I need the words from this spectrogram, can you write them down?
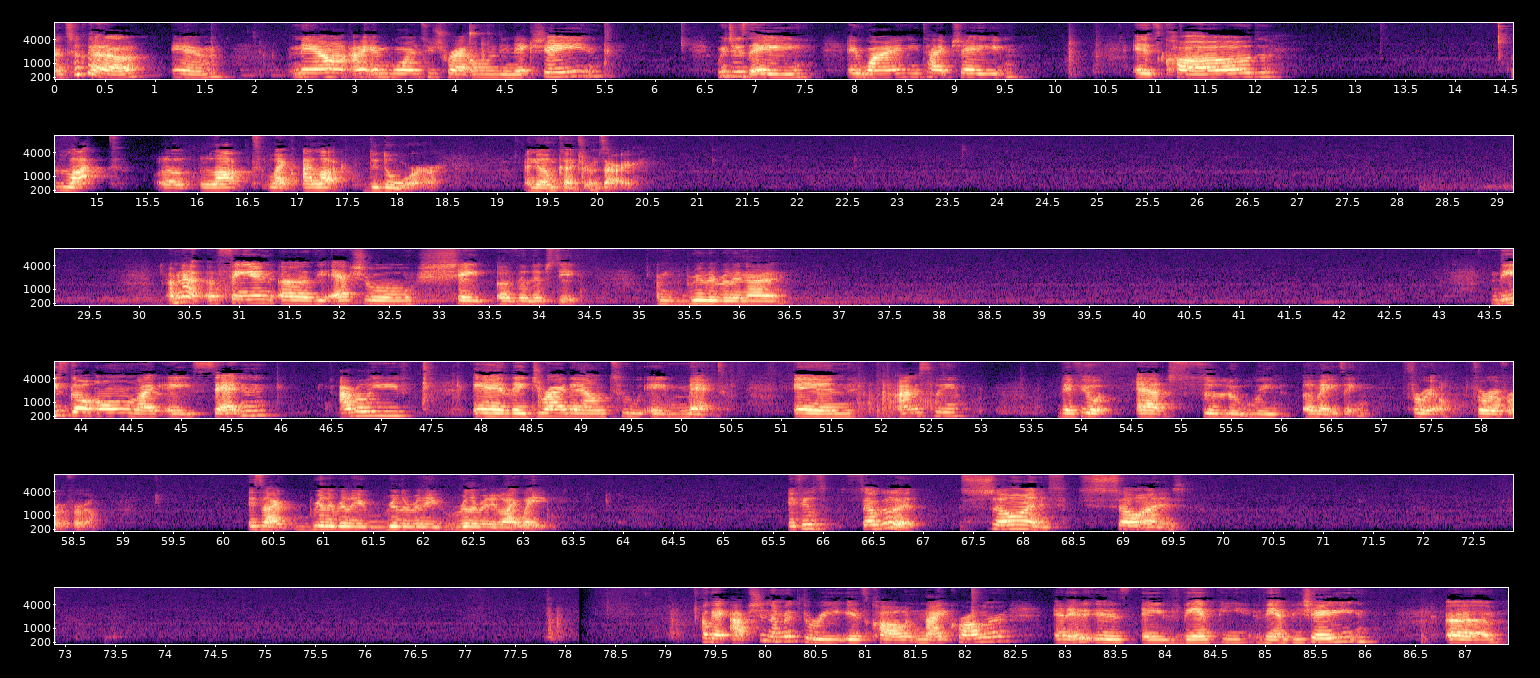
I took that off and now I am going to try on the next shade, which is a, a winey type shade. It's called Locked, uh, Locked, like I locked the door. I know I'm country, I'm sorry. I'm not a fan of the actual shape of the lipstick. I'm really, really not. These go on like a satin, I believe, and they dry down to a matte. And honestly, they feel absolutely amazing. For real. For real, for real, for real. It's like really, really, really, really, really, really lightweight. It feels so good. So honest. So honest. Okay, option number three is called Nightcrawler. And it is a vampy, vampy shade. Um,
